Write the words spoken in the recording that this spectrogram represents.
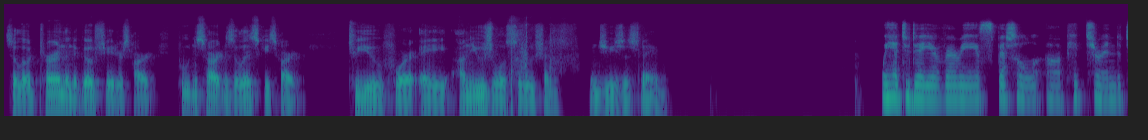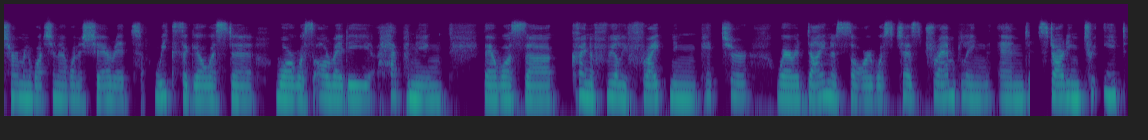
So, Lord, turn the negotiator's heart, Putin's heart, and Zelensky's heart to you for a unusual solution in Jesus' name we had today a very special uh, picture in the German Watch, and I want to share it. Weeks ago, as the war was already happening, there was a kind of really frightening picture where a dinosaur was just trampling and starting to eat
